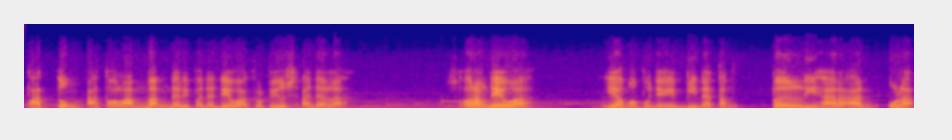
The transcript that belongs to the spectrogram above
patung atau lambang daripada dewa Akropius adalah seorang dewa yang mempunyai binatang peliharaan ular.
